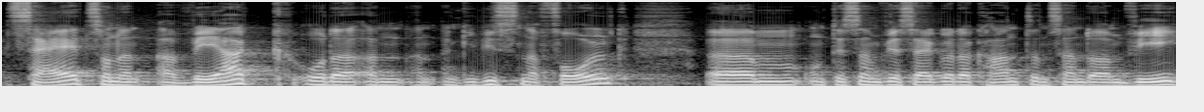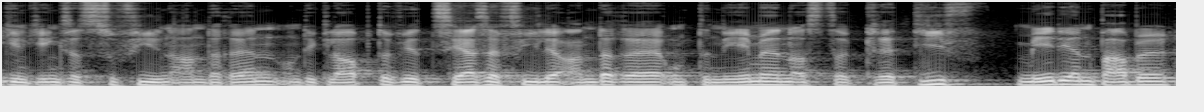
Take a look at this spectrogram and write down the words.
Zeit, sondern ein Werk oder einen, einen gewissen Erfolg. Ähm, und das haben wir sehr gut erkannt und sind da am Weg im Gegensatz zu vielen anderen. Und ich glaube, da wird sehr, sehr viele andere Unternehmen aus der Kreativmedienbubble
